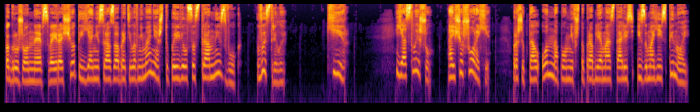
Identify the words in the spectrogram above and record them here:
Погруженная в свои расчеты, я не сразу обратила внимание, что появился странный звук — выстрелы. «Кир!» «Я слышу, а еще шорохи прошептал он, напомнив, что проблемы остались и за моей спиной.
